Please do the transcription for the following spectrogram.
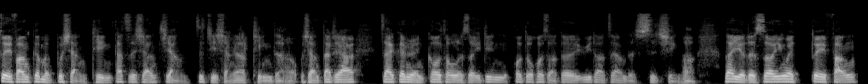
对方根本不想听，他只想讲自己想要听的。我想大家在跟人沟通的时候，一定或多或少都有遇到这样的事情哈。那有的时候因为对方。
